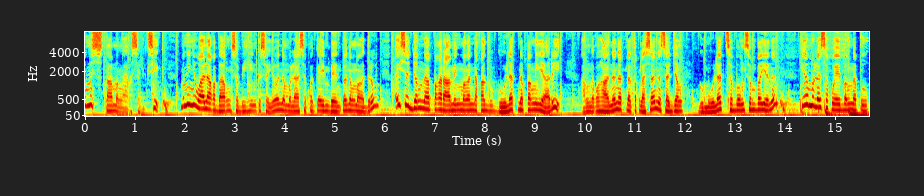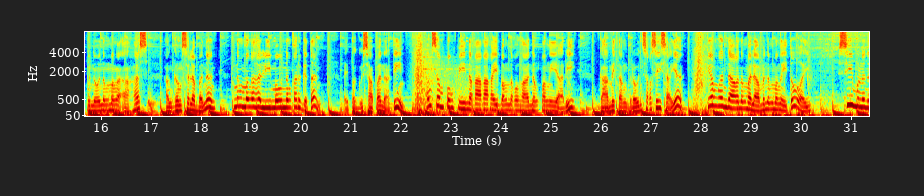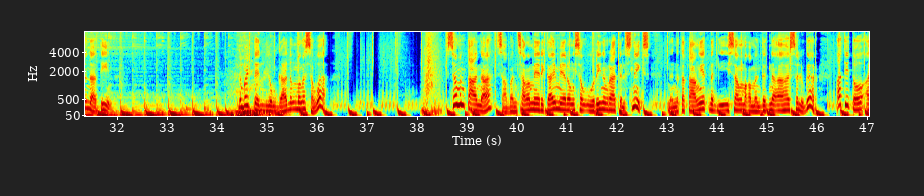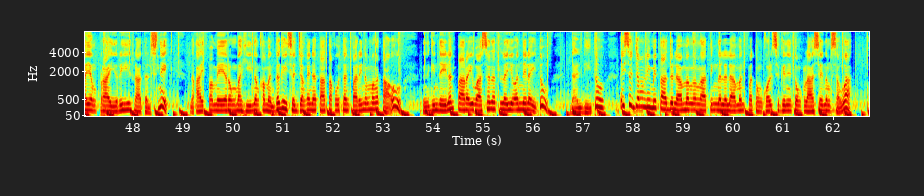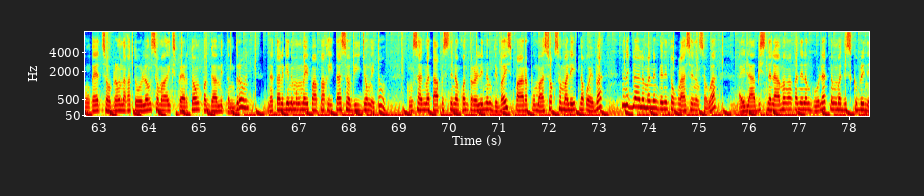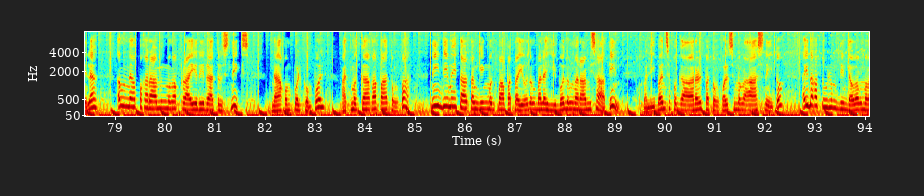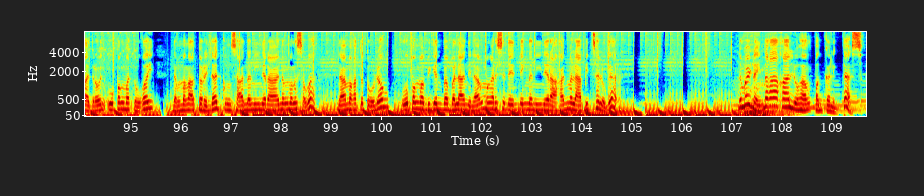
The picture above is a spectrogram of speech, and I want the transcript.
Kumusta mga kasaliksik? Maniniwala ka ba kung sabihin ko sa iyo na mula sa pagkaimbento ng mga drone ay sadyang napakaraming mga nakagugulat na pangyayari? Ang nakuhanan at natuklasan na sadyang gumulat sa buong sambayanan? Kaya mula sa kuwebang napupuno ng mga ahas hanggang sa labanan ng mga halimaw ng karagatan ay pag-usapan natin ang sampung pinakakakaibang nakuhanang pangyayari gamit ang drone sa kasaysayan. Kaya kung handa ka ng malaman ng mga ito ay simulan na natin. Number 10, lungga ng mga sawa. Sa Montana, sa bansang Amerika ay mayroong isang uri ng rattlesnakes na natatangi at nag-iisang makamandag na ahas sa lugar. At ito ay ang prairie rattlesnake na kahit pa mayroong mahinang kamandag ay sadyang kinatatakutan pa rin ng mga tao na naging dahilan para iwasan at layuan nila ito. Dahil dito ay sadyang limitado lamang ang ating nalalaman patungkol sa ganitong klase ng sawa kung kaya't sobrang nakatulong sa mga eksperto ang paggamit ng drone na talaga namang may papakita sa videong ito kung saan matapos nilang kontrolin ng device para pumasok sa maliit na kuweba na naglalaman ng ganitong klase ng sawa ay labis na lamang ang kanilang gulat nang madiskubre nila ang napakaraming mga prairie rattlesnakes na kumpol-kumpol at magkakapatong pa na hindi may tatangging magpapatayo ng balahibo ng marami sa atin. Maliban sa pag-aaral patungkol sa mga ahas na ito, ay nakatulong din daw ang mga drone upang matukoy ng mga otoridad kung saan naninirahan ng mga sawa na makatutulong upang mabigyan babala nila ang mga residenteng naninirahan malapit sa lugar. Number 9, nakakaluhang pagkaligtas.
